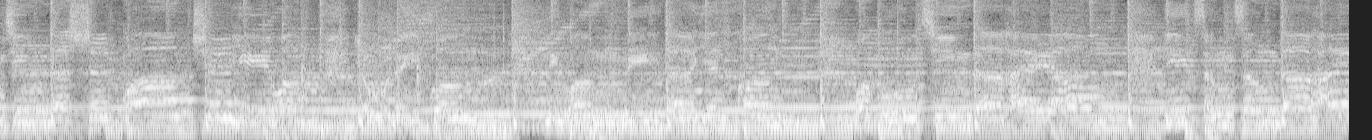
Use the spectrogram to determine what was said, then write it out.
宁静的时光去遗忘，有泪光凝望你的眼眶，望不尽的海洋，一层层的海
